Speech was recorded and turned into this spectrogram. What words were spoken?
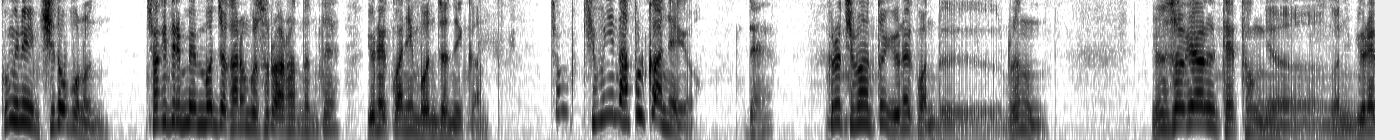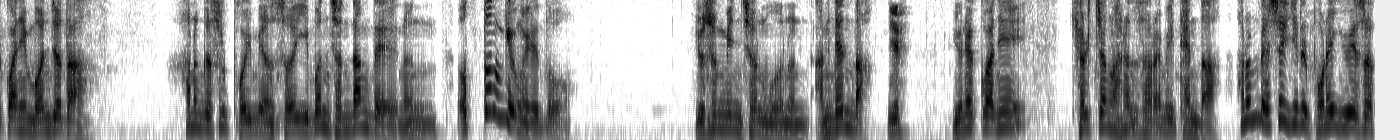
국민의힘 지도부는 자기들이 맨 먼저 가는 것으로 알았는데 윤핵관이 먼저니까 좀 기분이 나쁠 거 아니에요. 네. 그렇지만 또 윤핵관들은 윤석열 대통령은 윤핵관이 먼저다 하는 것을 보이면서 이번 전당대회는 어떤 경우에도 유승민 전 의원은 안 된다. 예. 윤핵관이 결정하는 사람이 된다 하는 메시지를 보내기 위해서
